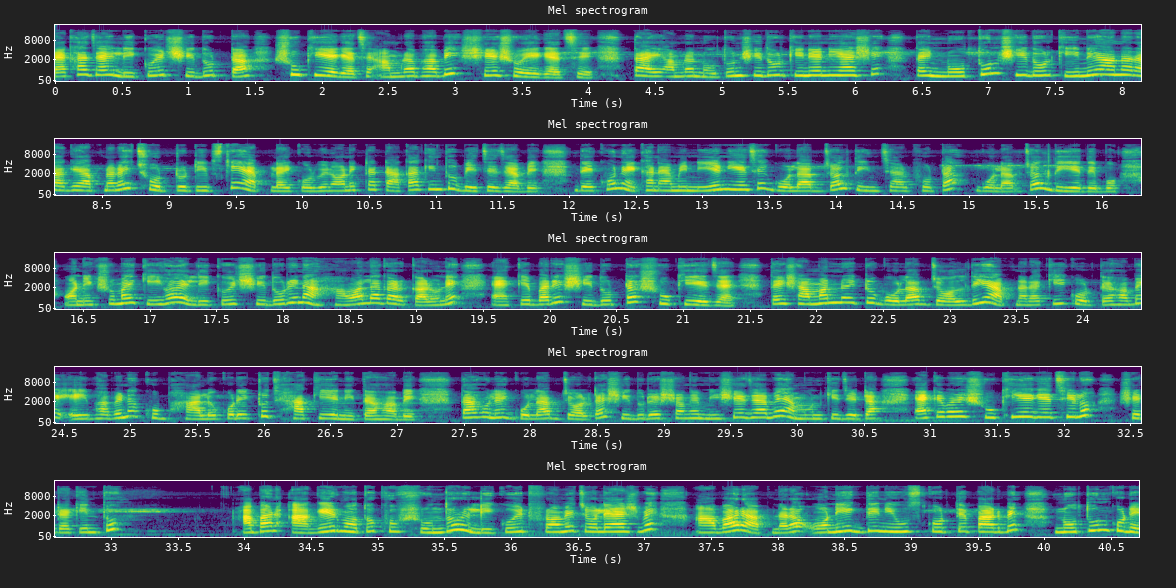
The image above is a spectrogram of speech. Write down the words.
দেখা যায় লিকুইড সিঁদুরটা শুকিয়ে গেছে। আমরা ভাবি শেষ হয়ে গেছে। তাই আমরা নতুন সিঁদুর কিনে নিয়ে আসি। তাই নতুন সিঁদুর কিনে আনার আগে আপনারা এই ছোট্ট টিপসটি অ্যাপ্লাই করবেন। অনেকটা টাকা কিন্তু বেঁচে যাবে। দেখুন, এখানে আমি নিয়ে নিয়েছি গোলাপ জল, তিন চার ফোঁটা গোলাপ জল দিয়ে দেব। অনেক সময় কি হয় লিকুইড সিঁদুরে না হাওয়া লাগার কারণে একেবারে সিঁদুরটা শুকিয়ে যায়। তাই সামান্য একটু গোলাপ জল দিয়ে আপনারা কি করতে হবে, এইভাবে না খুব ভালো করে একটু ঝাঁকিয়ে নিতে হবে। তাহলে গোলাপ জলটা সিঁদুরের সঙ্গে মিশে যাবে। এমনকি যেটা একেবারে শুকিয়ে গেছিল, সেটা কিন্তু আবার আগের মতো খুব সুন্দর লিকুইড ফর্মে চলে আসবে। আবার আপনারা অনেক দিন ইউজ করতে পারবেন। নতুন করে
